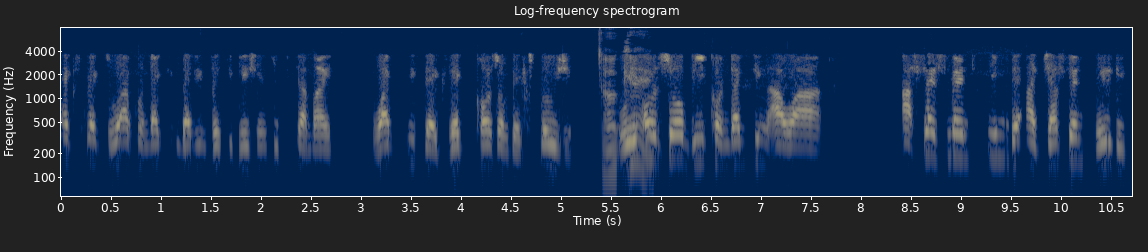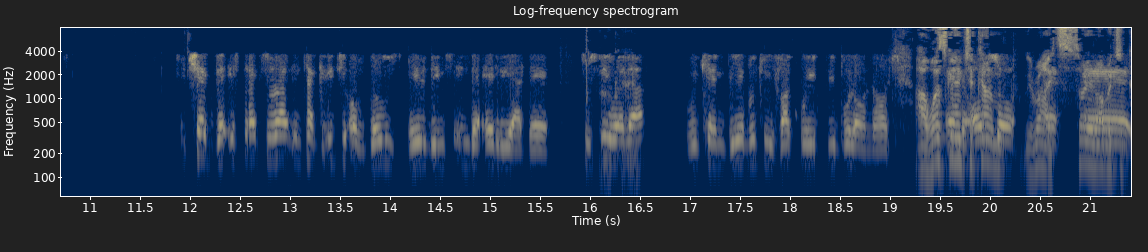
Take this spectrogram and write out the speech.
experts who are conducting that investigation to determine what is the exact cause of the explosion. okay. We'll also be conducting our assessment in the adjacent buildings check the structural integrity of those buildings in the area there to see Okay. whether we can be able to evacuate people or not. I was going And to come, also, right, uh, sorry Robert. uh,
